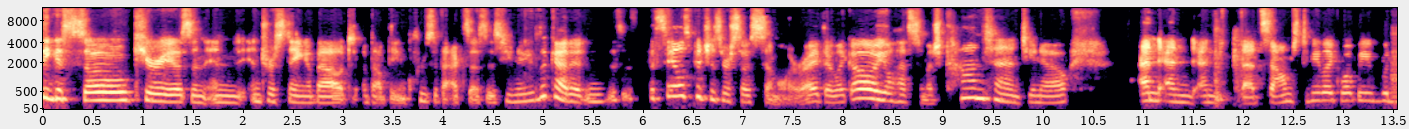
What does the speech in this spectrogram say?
think is so curious and, and interesting about about the inclusive access is you know you look at it and this is, the sales pitches are so similar right they're like oh you'll have so much content you know and and and that sounds to be like what we would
